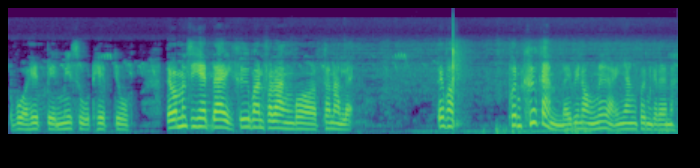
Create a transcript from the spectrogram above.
ป้าบัวเฮ็ดเป็นมีสูตรเฮ็ดอยู่ แต่ว่ามันสิเฮ็ดได้คือมันฝรั่งบ่เท่านั้นแหละ แต่ว่าเพิ่นคือกันได้พี่น้องเนื้อยังเพิ่นก็ได้นะ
